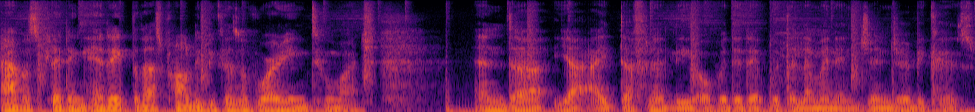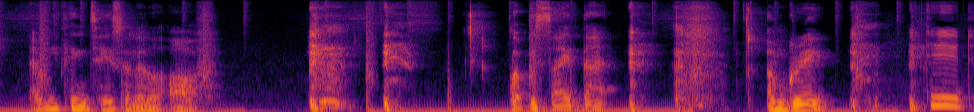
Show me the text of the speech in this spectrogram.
I have a splitting headache, but that's probably because of worrying too much. And uh, yeah, I definitely overdid it with the lemon and ginger because everything tastes a little off. but beside that, I'm great. Dude,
